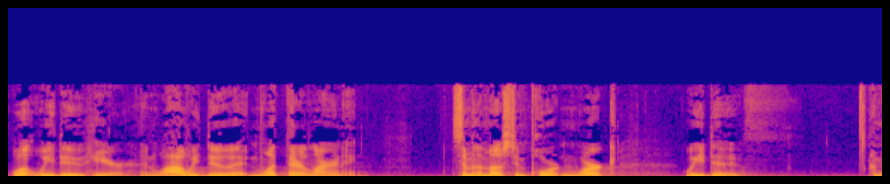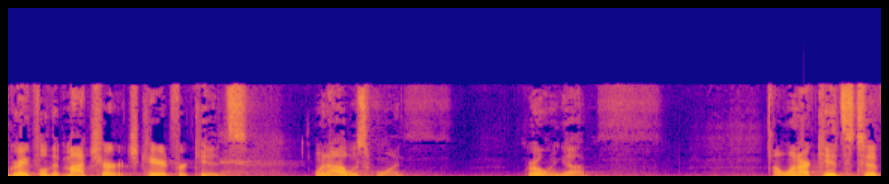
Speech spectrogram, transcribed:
what we do here and why we do it and what they're learning. Some of the most important work we do. I'm grateful that my church cared for kids when I was one growing up. I want our kids to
